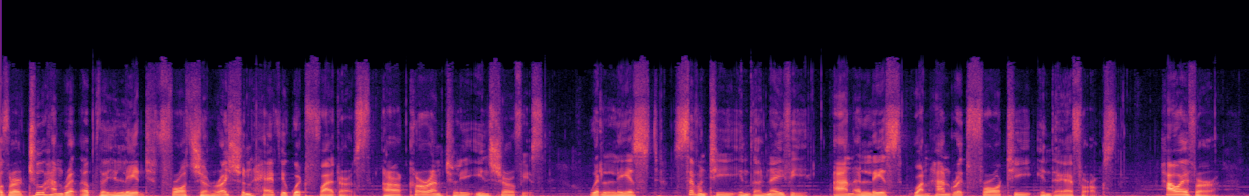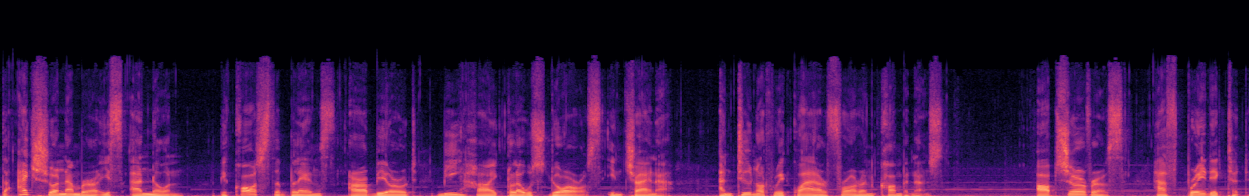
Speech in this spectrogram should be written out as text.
Over 200 of the elite fourth-generation heavyweight fighters are currently in service, with at least 70 in the Navy and at least 140 in the Air Force. However, the actual number is unknown because the planes are built behind closed doors in China and do not require foreign components. Observers have predicted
